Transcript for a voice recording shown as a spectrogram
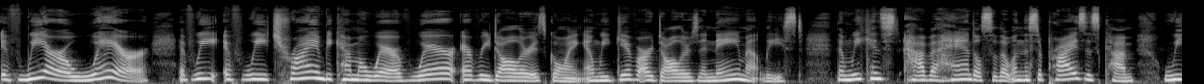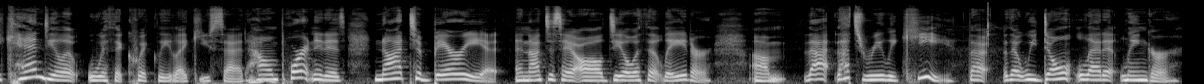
if we are aware, if we if we try and become aware of where every dollar is going and we give our dollars a name at least, then we can have a handle so that when the surprises come, we can deal it, with it quickly like you said. Mm-hmm. How important it is not to bury it and not to say, "Oh, I'll deal with it later." Um, that that's really key. That that we don't let it linger.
